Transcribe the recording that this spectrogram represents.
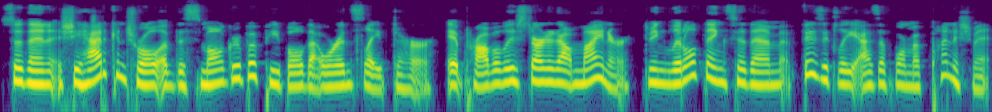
So then she had control of this small group of people that were enslaved to her. It probably started out minor, doing little things to them physically as a form of punishment,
